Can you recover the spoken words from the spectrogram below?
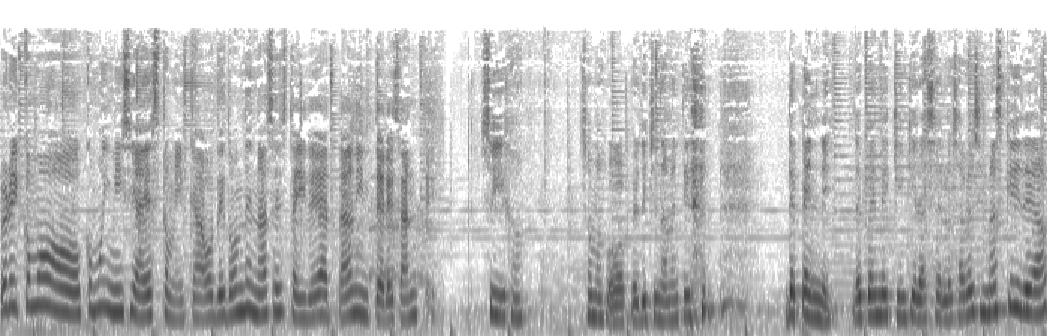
Pero ¿y cómo, cómo inicia esto, Mika? ¿O de dónde nace esta idea tan interesante? Sí, hija, somos guaguaperdichos, no mentira. depende, depende quién quiera hacerlo, ¿sabes? Y más que idea,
